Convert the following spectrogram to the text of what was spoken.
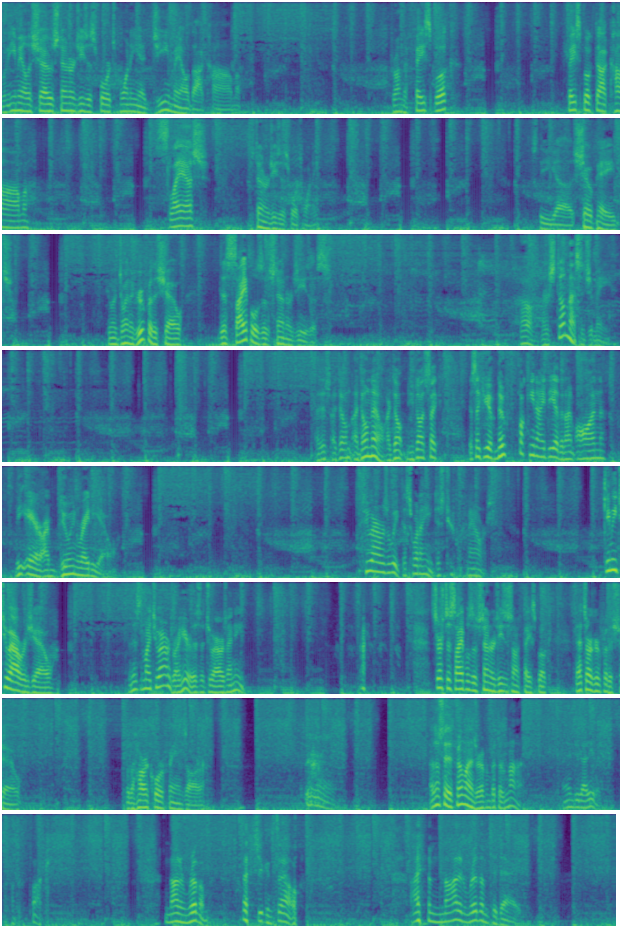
You want to email the show, stonerjesus420 at gmail.com. If you're on the Facebook, facebook.com slash Stoner Jesus 420. It's the uh, show page. If you want to join the group for the show, Disciples of Stoner Jesus. Oh, they're still messaging me. I just I don't I don't know. I don't you know it's like it's like you have no fucking idea that I'm on the air. I'm doing radio. Two hours a week. That's what I need. Just two fucking hours. Give me two hours, yo. And this is my two hours right here. This is the two hours I need. Search Disciples of Stoner Jesus on Facebook. That's our group for the show. Where the hardcore fans are. I was gonna say the phone lines are open, but they're not. I didn't do that either. What the fuck? not in rhythm, as you can tell. I am not in rhythm today.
